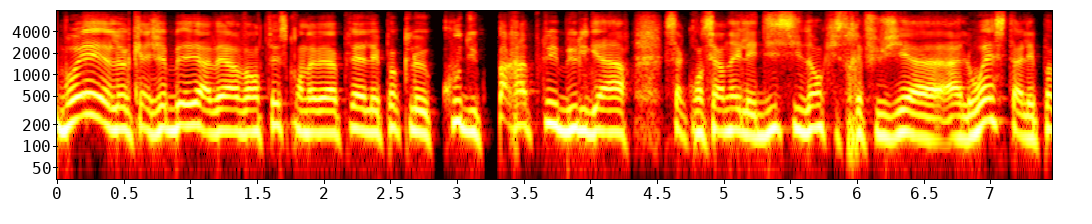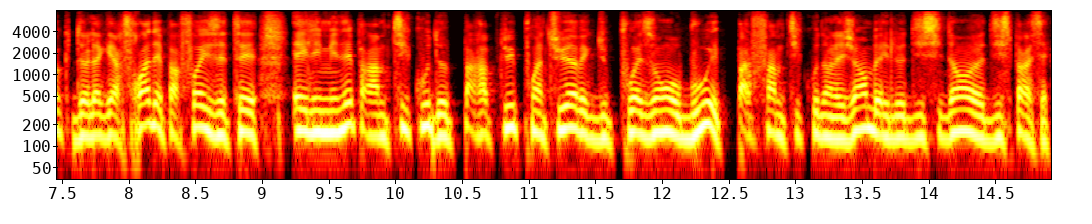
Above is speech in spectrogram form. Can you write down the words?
Oui, le KGB avait inventé ce qu'on avait appelé à l'époque le coup du parapluie bulgare. Ça concernait les dissidents qui se réfugiaient à, l'ouest à l'époque de la guerre froide, et parfois ils étaient éliminés par un petit coup de parapluie pointu avec du poison au bout, et paf, un petit coup dans les jambes, et le dissident euh, disparaissait.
